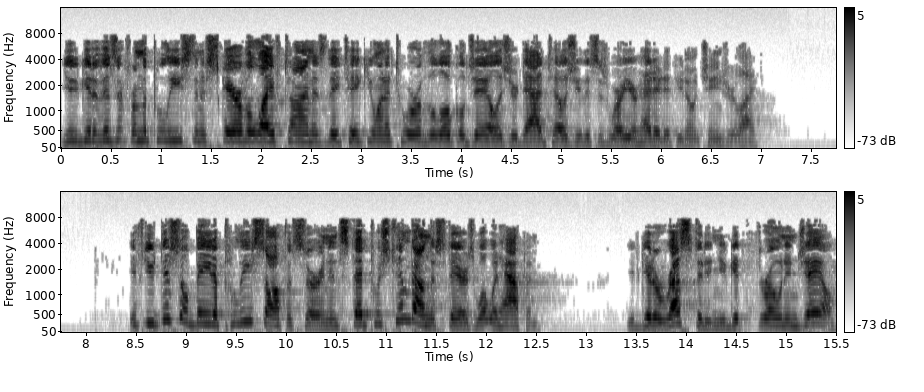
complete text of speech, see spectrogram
you'd get a visit from the police and a scare of a lifetime as they take you on a tour of the local jail as your dad tells you this is where you're headed if you don't change your life. If you disobeyed a police officer and instead pushed him down the stairs, what would happen? You'd get arrested and you'd get thrown in jail.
